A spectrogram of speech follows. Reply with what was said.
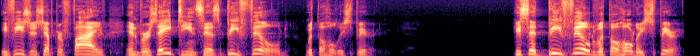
Ephesians chapter 5 in verse 18 says, Be filled with the Holy Spirit. He said, Be filled with the Holy Spirit.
